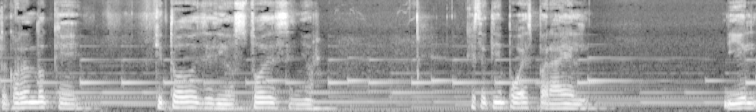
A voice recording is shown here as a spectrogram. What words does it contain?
recordando que, que todo es de Dios, todo es Señor. Que este tiempo es para Él. Y Él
